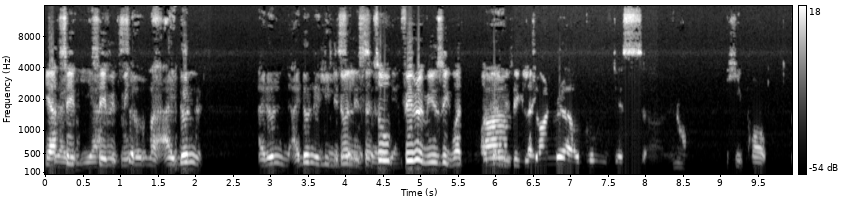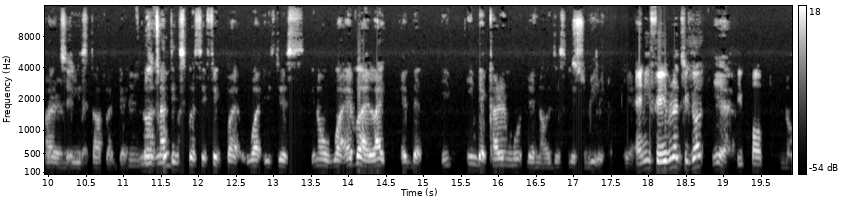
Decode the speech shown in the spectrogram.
Yeah, right? same. Yeah. Same with me. So I don't, I don't, I don't really you listen. don't listen. So yeah. favorite music? What what Um, music like? genre, I'll go with just uh, you know hip hop, R and B stuff like that. Mm. No, nothing specific, but what is just you know whatever I like at that in, that current mood, then I'll just listen to it. Yeah. Any favorites you got? Yeah. Hip hop. No,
